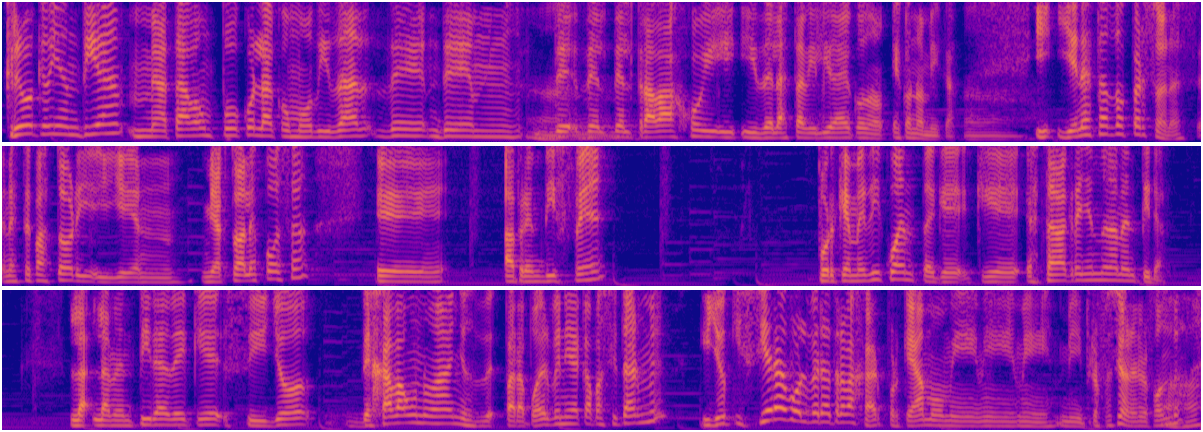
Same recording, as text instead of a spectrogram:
creo que hoy en día me ataba un poco la comodidad de, mm, del, ah. trabajo y, de la estabilidad económica. Ah. Y, en estas dos personas, en este pastor y, en mi actual esposa, eh, aprendí fe porque me di cuenta que, que estaba creyendo una mentira la, mentira de que si yo dejaba unos años para poder venir a capacitarme y yo quisiera volver a trabajar, porque amo mi, mi, mi, profesión en el fondo,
